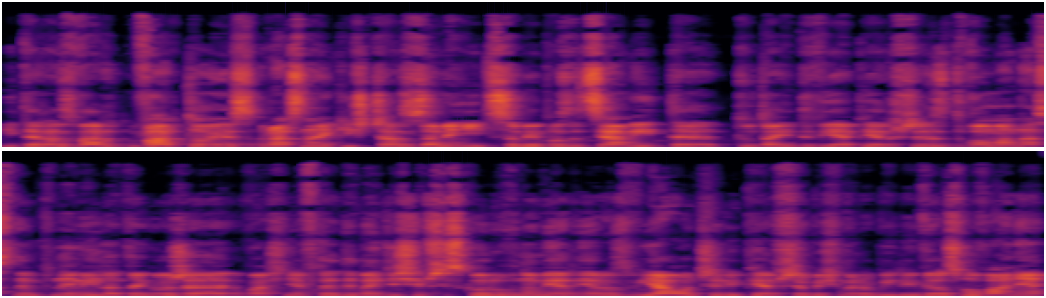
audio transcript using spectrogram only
I teraz war, warto jest raz na jakiś czas zamienić sobie pozycjami te tutaj dwie pierwsze z dwoma następnymi, dlatego że właśnie wtedy będzie się wszystko równomiernie rozwijało, czyli pierwsze byśmy robili wiosłowanie,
